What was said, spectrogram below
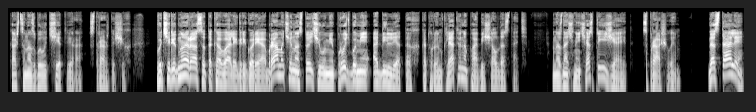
кажется, нас было четверо страждущих, в очередной раз атаковали Григория Абрамовича настойчивыми просьбами о билетах, которые он клятвенно пообещал достать. В назначенный час приезжает. Спрашиваем. «Достали?»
